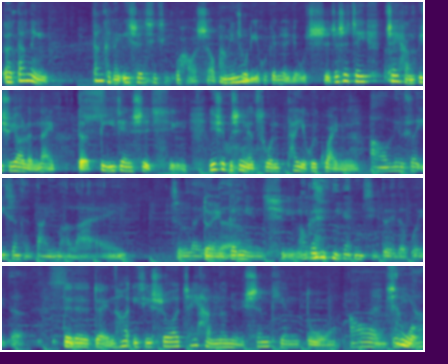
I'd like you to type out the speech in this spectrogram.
呃，当你当可能医生心情不好的时候，旁边助理也会跟着有事，就是这这一行必须要忍耐的第一件事情。也许不是你的错，他也会怪你。哦，例如说医生可能大姨妈来之类的，对，更年期，哦，更年期，对的，会的。对对对，然后以及说这一行的女生偏多，哦，像我像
